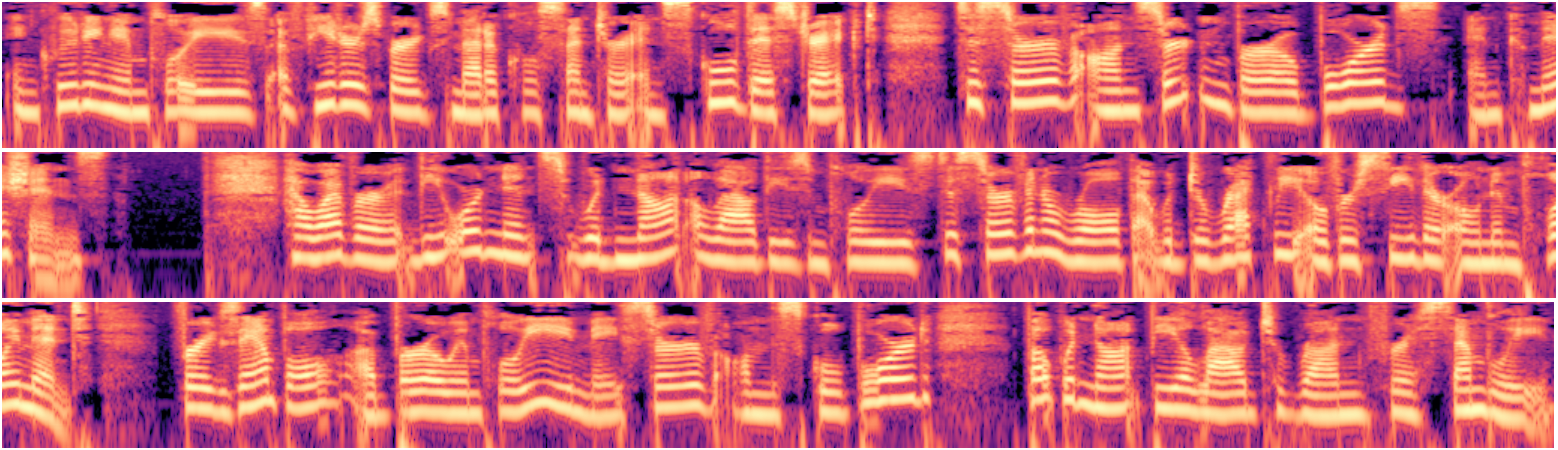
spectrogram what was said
including employees of Petersburg's Medical Center and School District, to serve on certain borough boards and commissions. However, the ordinance would not allow these employees to serve in a role that would directly oversee their own employment. For example, a borough employee may serve on the school board, but would not be allowed to run for assembly.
